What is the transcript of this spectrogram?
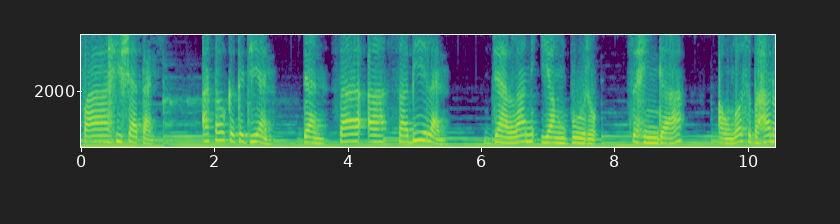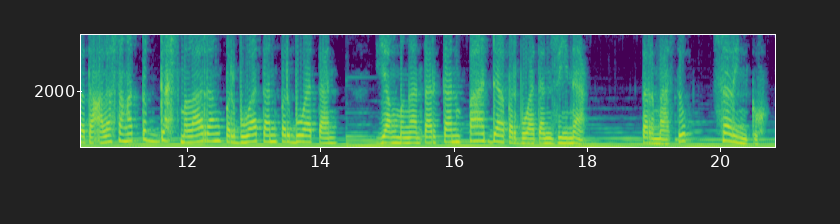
fahisyatan atau kekejian dan sa'a sabilan jalan yang buruk sehingga Allah Subhanahu wa taala sangat tegas melarang perbuatan-perbuatan yang mengantarkan pada perbuatan zina termasuk selingkuh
